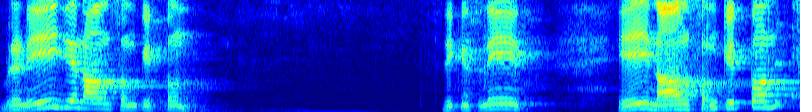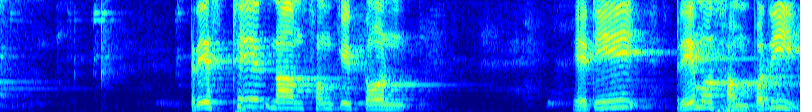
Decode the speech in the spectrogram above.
বলেন এই যে নাম সংকীর্তন শ্রীকৃষ্ণের এই নাম সংকীর্তন প্রেষ্ঠের নাম সংকীর্তন এটি প্রেম সম্পদই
